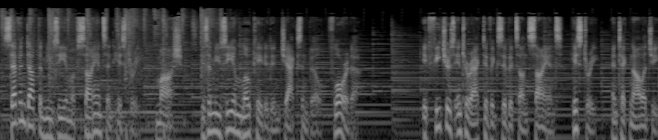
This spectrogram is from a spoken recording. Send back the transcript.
7. The Museum of Science and History, MOSH, is a museum located in Jacksonville, Florida. It features interactive exhibits on science, history, and technology,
